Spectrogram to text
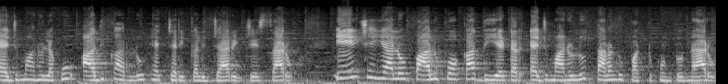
యజమానులకు అధికారులు హెచ్చరికలు జారీ చేశారు. ఏం చెయ్యాలో పాలుపోక థియేటర్ యజమానులు తలలు పట్టుకుంటున్నారు.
